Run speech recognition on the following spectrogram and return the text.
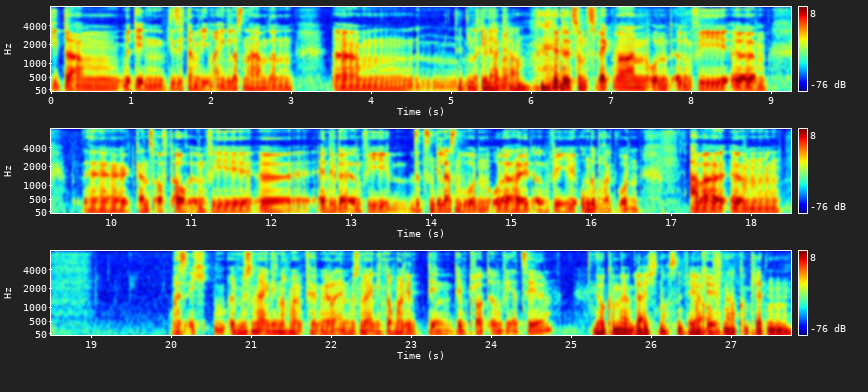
die Damen, mit denen, die sich dann mit ihm eingelassen haben, dann ähm, Die, die natürlich. Mittel zum Zweck waren und irgendwie ähm, äh, ganz oft auch irgendwie äh, entweder irgendwie sitzen gelassen wurden oder halt irgendwie umgebracht wurden. Aber ähm, was ich, müssen wir eigentlich nochmal, fällt mir gerade ein, müssen wir eigentlich nochmal den, den, den Plot irgendwie erzählen? Ja, können wir gleich noch, sind wir Okay. ja auf einer kompletten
